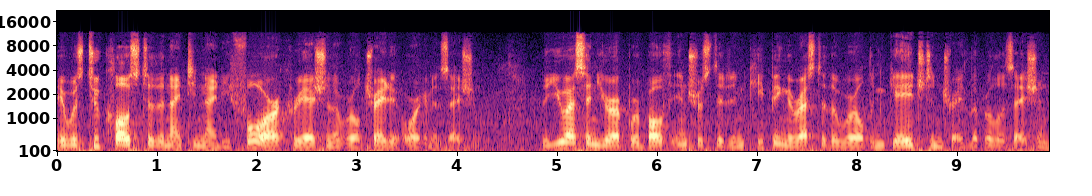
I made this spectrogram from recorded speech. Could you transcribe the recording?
It was too close to the 1994 creation of the World Trade Organization. The US and Europe were both interested in keeping the rest of the world engaged in trade liberalization,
